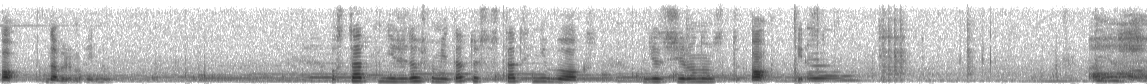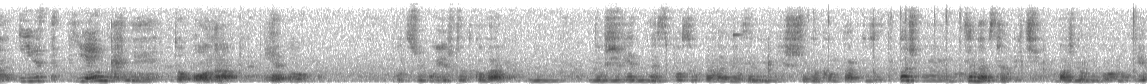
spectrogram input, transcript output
O, dobrze pamiętam. Ostatni, jeżeli dobrze pamiętam, to jest ostatni box. Będzie z zieloną... O, jest. Co mam zrobić? Masz do wyboru wie...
